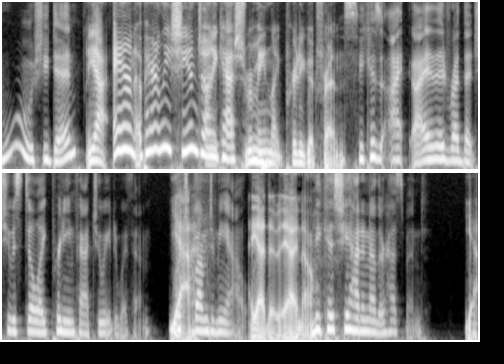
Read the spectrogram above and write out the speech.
Ooh, she did Yeah, and apparently she and Johnny Cash remain like pretty good friends. because I I had read that she was still like pretty infatuated with him, Yeah. which bummed me out Yeah, yeah, I know. because she had another husband. Yeah.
